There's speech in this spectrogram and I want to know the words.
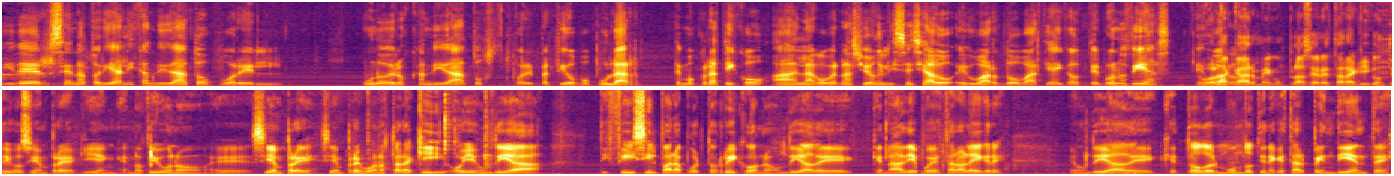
Líder senatorial y candidato por el, uno de los candidatos por el Partido Popular Democrático a la gobernación, el licenciado Eduardo Batia y Gautel. Buenos días. Hola Carmen, un placer estar aquí contigo siempre, aquí en, Noti1. Eh, siempre, siempre es bueno estar aquí. Hoy es un día difícil para Puerto Rico, no es un día de que nadie puede estar alegre, es un día de que todo el mundo tiene que estar pendiente.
